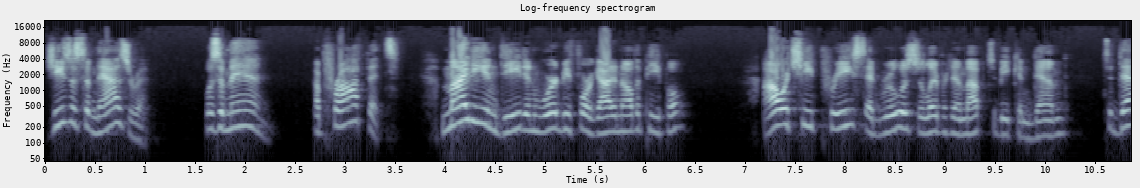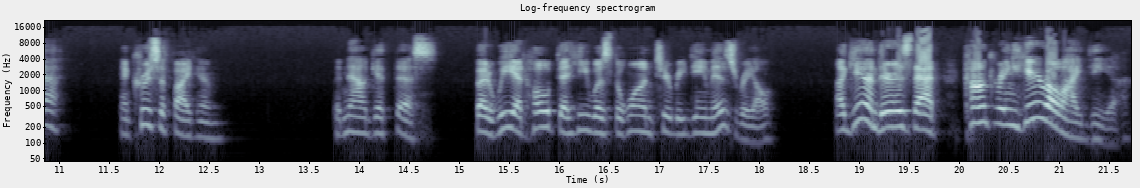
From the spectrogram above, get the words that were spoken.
Jesus of Nazareth was a man, a prophet, mighty indeed in word before God and all the people. Our chief priests and rulers delivered him up to be condemned to death and crucified him. But now get this. But we had hoped that he was the one to redeem Israel. Again, there is that conquering hero idea.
